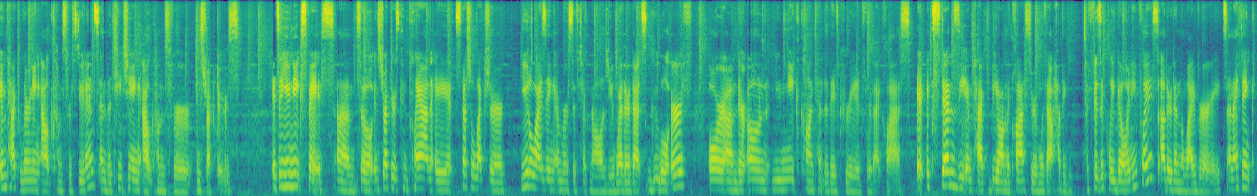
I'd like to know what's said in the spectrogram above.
impact learning outcomes for students and the teaching outcomes for instructors. It's a unique space, um, so instructors can plan a special lecture utilizing immersive technology, whether that's Google Earth or um, their own unique content that they've created for that class. It extends the impact beyond the classroom without having to physically go anyplace other than the library. And I think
